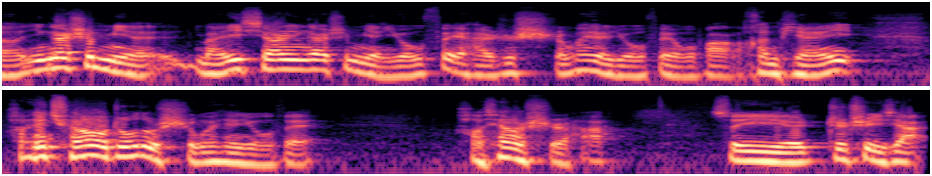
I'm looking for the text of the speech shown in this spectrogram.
呃，应该是免买一箱，应该是免邮费还是十块钱邮费？我忘了，很便宜，好像全澳洲都是十块钱邮费，好像是哈，所以支持一下。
